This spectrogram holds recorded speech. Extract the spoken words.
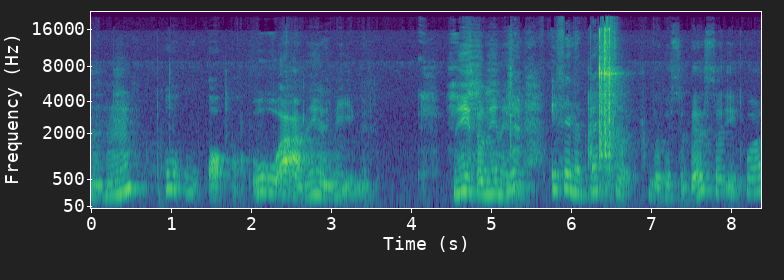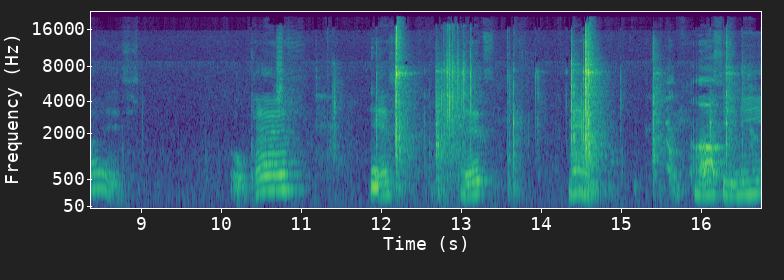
อือหือ Uh, uh, oh, oh. อู้อู้อะอะนี่ไงนี่อีกเนี่ยนี่ตัวนี้เนี่ย Ich bin der Beste. Du bist der Beste, ich weiß. Okay. Jetzt. Jetzt. แม่มีสีนี้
